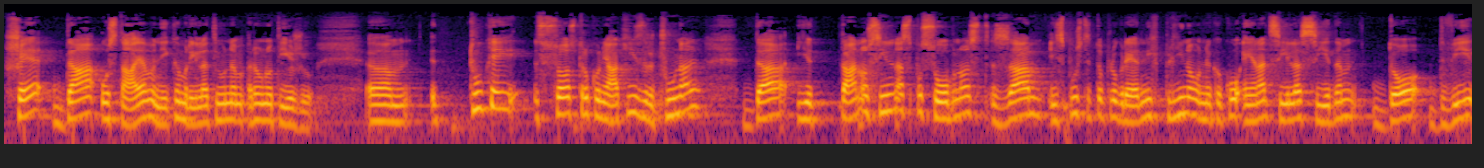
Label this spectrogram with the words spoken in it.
še da ostaja v nekem relativnem ravnotežju. Um, tukaj so strokovnjaki izračunali, da je ta nosilna sposobnost za izpuste toplogrednih plinov nekako 1,7 do 2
